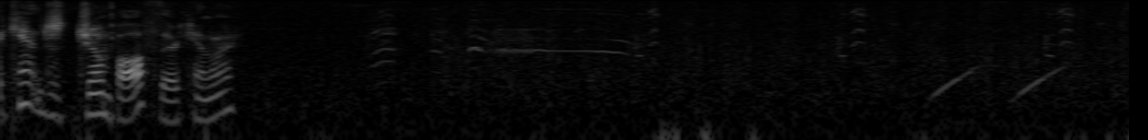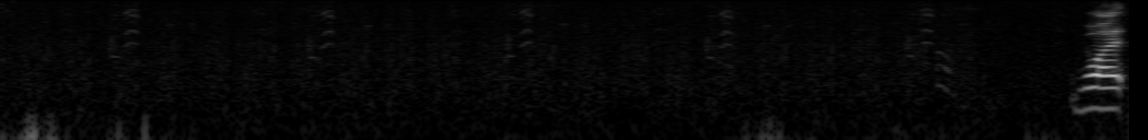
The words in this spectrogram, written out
I can't just jump off there, can I? What?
